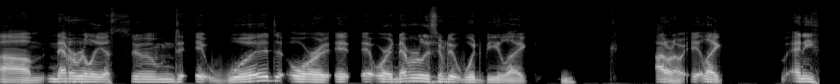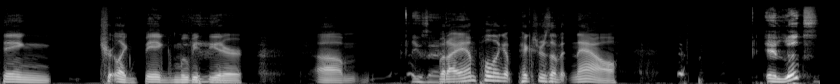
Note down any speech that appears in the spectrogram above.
Um, never really assumed it would, or it, it or it never really assumed it would be like I don't know, it like anything tr- like big movie Mhm. theater. Um, exactly. but I am pulling up pictures of it now. it looks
